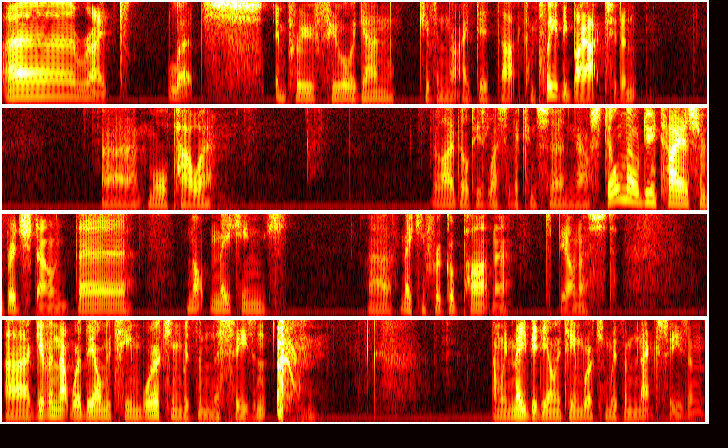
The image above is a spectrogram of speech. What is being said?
Uh, right. let's improve fuel again, given that I did that completely by accident. Uh, more power. Reliability is less of a concern now. Still no new tyres from Bridgestone. They're not making uh, making for a good partner, to be honest. Uh, given that we're the only team working with them this season, and we may be the only team working with them next season,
